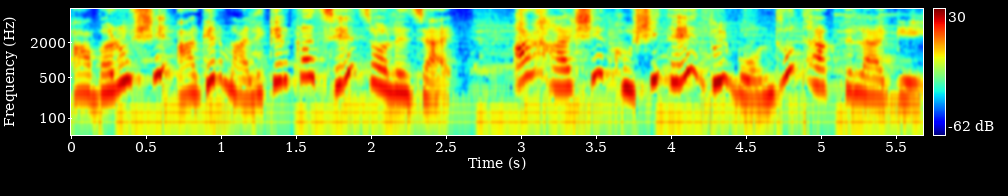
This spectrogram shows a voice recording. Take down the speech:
আবারও সে আগের মালিকের কাছে চলে যায়। আর হাসি খুশিতে দুই বন্ধু থাকতে লাগে।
